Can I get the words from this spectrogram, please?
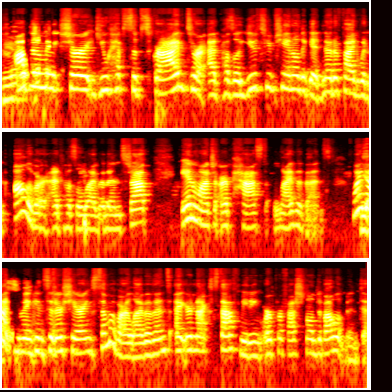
Yeah. Also, make sure you have subscribed to our Edpuzzle YouTube channel to get notified when all of our Edpuzzle live events drop and watch our past live events. Why not even consider sharing some of our live events at your next staff meeting or professional development day?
